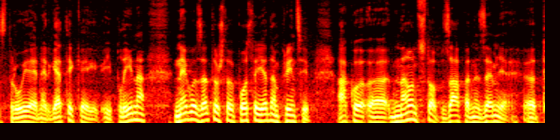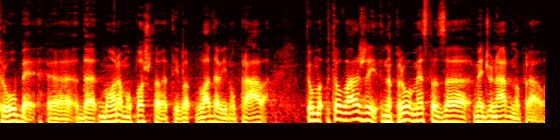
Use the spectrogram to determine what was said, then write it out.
struje, energetike i plina, nego zato što postoji jedan princip. Ako non stop zapadne zemlje trube da moramo poštovati vladavinu prava, To, to važi na prvo mjesto za međunarodno pravo.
